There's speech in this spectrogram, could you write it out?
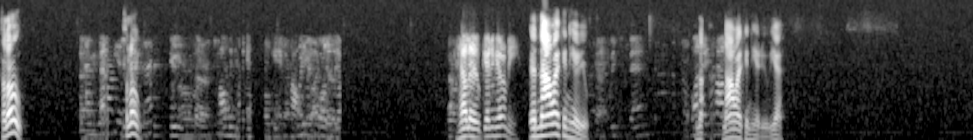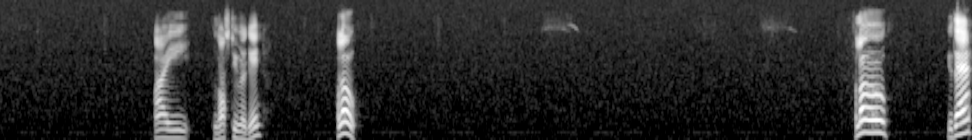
Hello. Hello. Hello. Can you hear me? And now I can hear you. N- now I can hear you. Yeah. I lost you again. Hello. Hello. You there?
